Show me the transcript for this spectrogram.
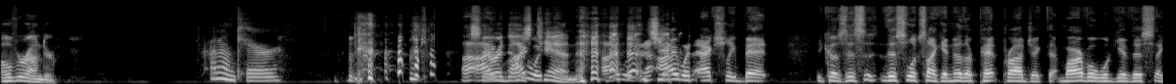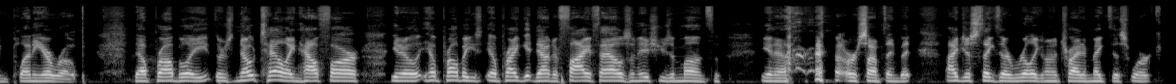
Over under. I don't care. I- Sarah I, does I would, 10. I would, I would actually bet because this is this looks like another pet project that Marvel will give this thing plenty of rope. They'll probably there's no telling how far you know he'll probably he'll probably get down to five thousand issues a month, you know, or something. But I just think they're really going to try to make this work.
